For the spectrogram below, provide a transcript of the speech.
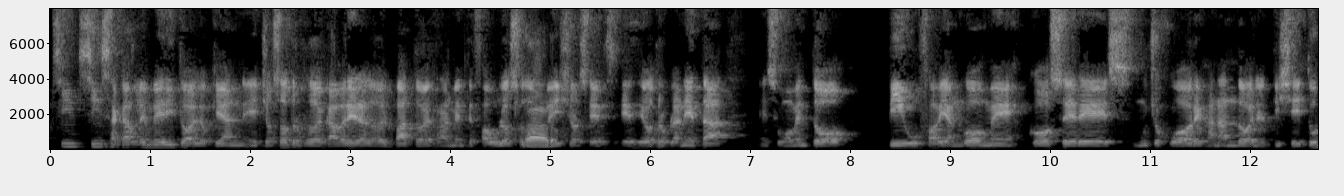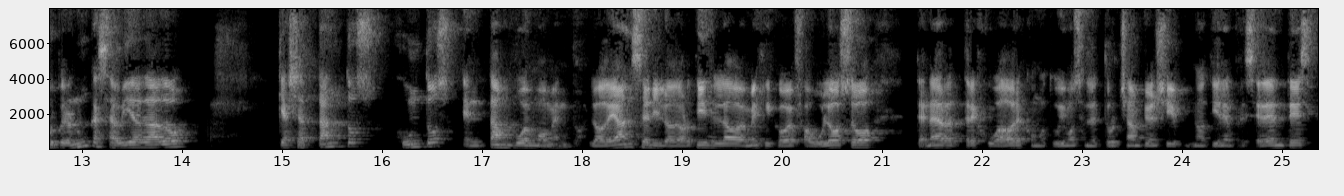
sin, sin, sacarle mérito a lo que han hecho otros, lo de Cabrera, lo del Pato es realmente fabuloso. Los Majors es, es, de otro planeta. En su momento, Pigu, Fabián Gómez, Cóceres, muchos jugadores ganando en el PGA Tour, pero nunca se había dado que haya tantos juntos en tan buen momento. Lo de Anser y lo de Ortiz del lado de México es fabuloso. Tener tres jugadores como tuvimos en el Tour Championship no tiene precedentes.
